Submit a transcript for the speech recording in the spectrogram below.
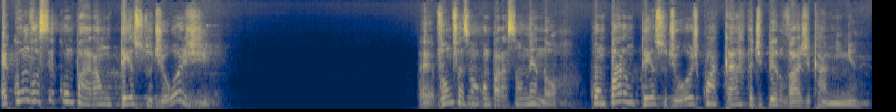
É como você comparar um texto de hoje. É, vamos fazer uma comparação menor. Compara um texto de hoje com a carta de Peruvaz de Caminha.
